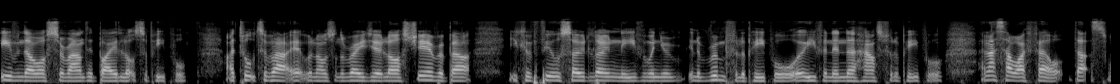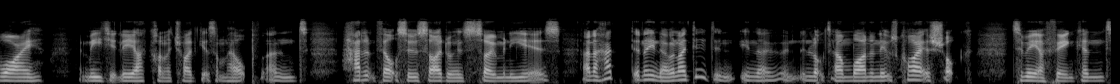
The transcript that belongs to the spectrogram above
even though I was surrounded by lots of people. I talked about it when I was on the radio last year about you can feel so lonely even when you're in a room full of people or even in a house full of people. And that's how I felt. That's why immediately I kind of tried to get some help and hadn't felt suicidal in so many years. And I had, and, you know, and I did in, you know, in, in lockdown one. And it was quite a shock to me, I think. And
